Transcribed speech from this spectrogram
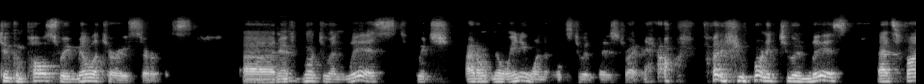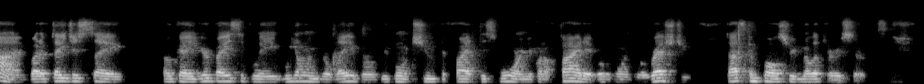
to compulsory military service. Uh, and if you want to enlist, which I don't know anyone that wants to enlist right now, but if you wanted to enlist, that's fine. But if they just say, okay, you're basically, we own your labor. We want you to fight this war and you're going to fight it we're going to arrest you. That's compulsory military service.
